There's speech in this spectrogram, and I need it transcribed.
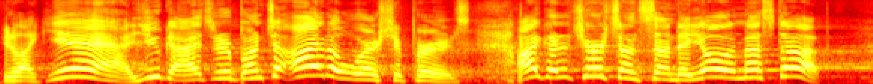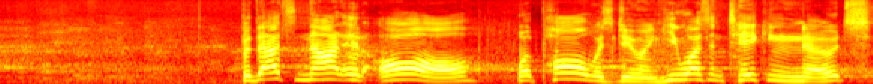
You're like, yeah, you guys are a bunch of idol worshippers. I go to church on Sunday. Y'all are messed up. But that's not at all what Paul was doing. He wasn't taking notes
